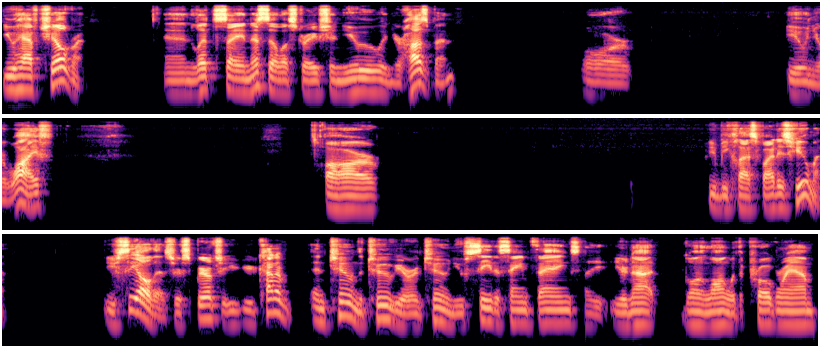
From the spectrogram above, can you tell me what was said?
you have children. And let's say in this illustration, you and your husband, or you and your wife, are you'd be classified as human. You see all this. You're spiritual. You're kind of in tune. The two of you are in tune. You see the same things. You're not going along with the program.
